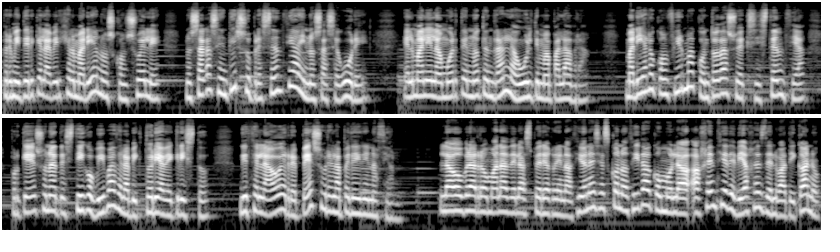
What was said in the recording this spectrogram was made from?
permitir que la Virgen María nos consuele, nos haga sentir su presencia y nos asegure. El mal y la muerte no tendrán la última palabra. María lo confirma con toda su existencia porque es una testigo viva de la victoria de Cristo, dice la ORP sobre la peregrinación. La obra romana de las peregrinaciones es conocida como la Agencia de Viajes del Vaticano.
